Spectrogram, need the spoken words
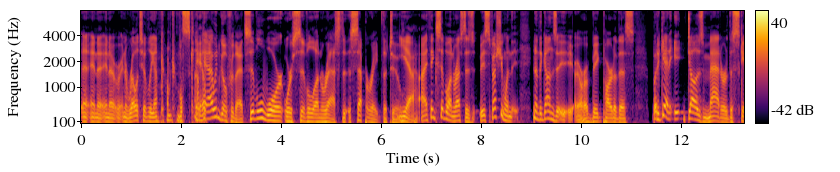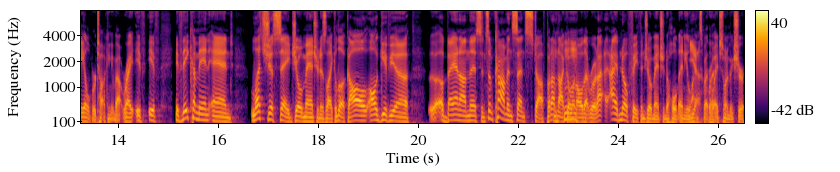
in a, in a in a relatively uncomfortable scale. Okay, I would go for that. Civil war or civil unrest. Separate the two. Yeah, I think civil unrest is, especially when the, you know the guns are a big part of this. But again, it does matter the scale we're talking about, right? If if if they come in and let's just say Joe Manchin is like, look, I'll I'll give you a, a ban on this and some common sense stuff, but I'm not going all that road. I, I have no faith in Joe Manchin to hold any lines. Yeah, by the way, I just want to make sure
